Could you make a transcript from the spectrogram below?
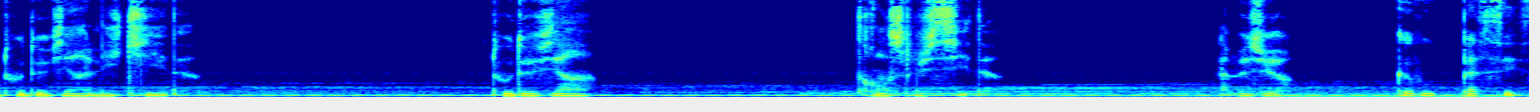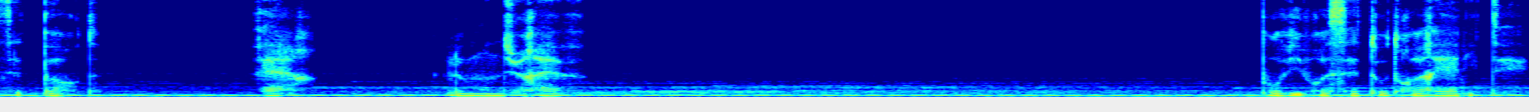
Tout devient liquide tout devient translucide à mesure que vous passez cette porte vers le monde du rêve. Vivre cette autre réalité.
